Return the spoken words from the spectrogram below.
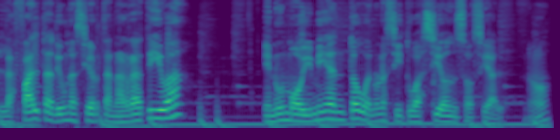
la falta de una cierta narrativa en un movimiento o en una situación social, ¿no?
